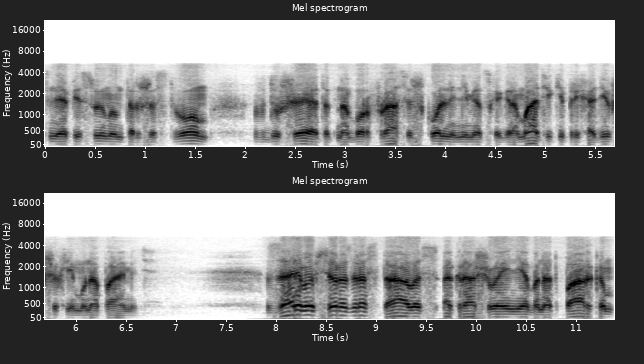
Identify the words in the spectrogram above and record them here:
с неописуемым торжеством, в душе этот набор фраз из школьной немецкой грамматики, приходивших ему на память. Зарево все разрасталось, окрашивая небо над парком,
